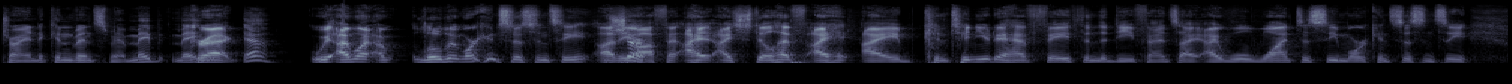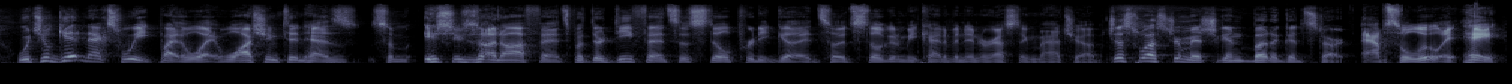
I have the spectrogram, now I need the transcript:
trying to convince me of. Maybe, maybe. Correct. Yeah. We, I want a little bit more consistency on Sure. the offense. I, I still have. I I continue to have faith in the defense. I, I will want to see more consistency, which you'll get next week. By the way, Washington has some issues on offense, but their defense is still pretty good. So it's still going to be kind of an interesting matchup. Just Western Michigan, but a good start. Absolutely. Hey,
